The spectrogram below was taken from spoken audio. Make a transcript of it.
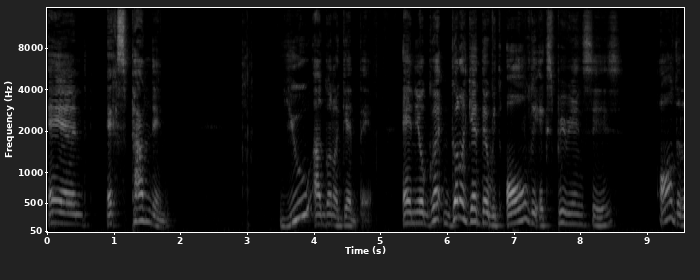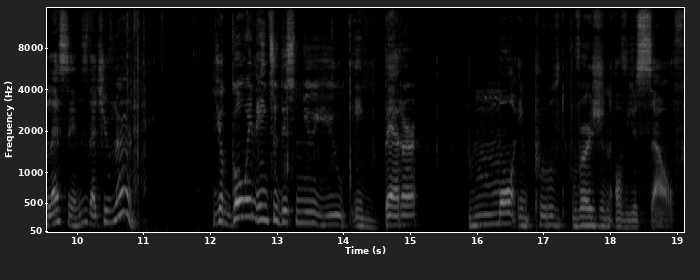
and expanding. You are gonna get there. And you're gonna get there with all the experiences all the lessons that you've learned. You're going into this new you a better, more improved version of yourself.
